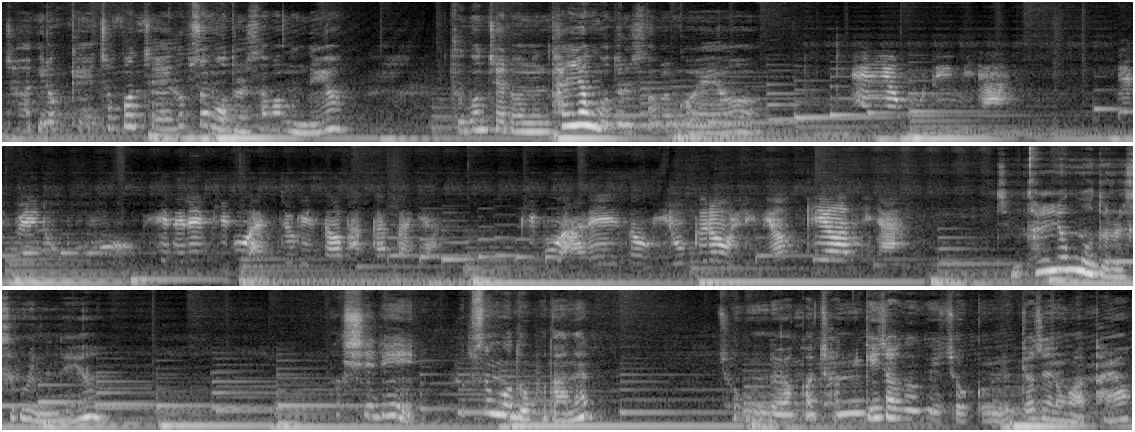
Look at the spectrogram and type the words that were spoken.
자, 이렇게 첫 번째 흡수 모드를 써봤는데요. 두 번째로는 탄력 모드를 써볼 거예요. 지금 탄력 모드를 쓰고 있는데요. 확실히 흡수 모드보다는 조금 더 약간 전기 자극이 조금 느껴지는 것 같아요.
